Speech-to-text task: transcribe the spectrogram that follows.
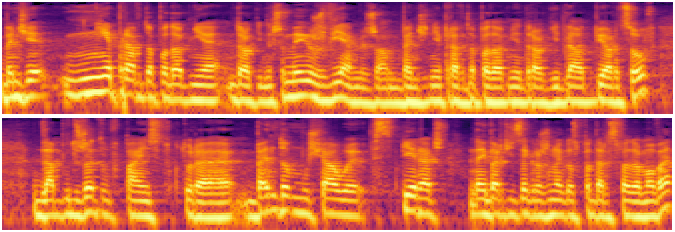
będzie nieprawdopodobnie drogi. Znaczy, my już wiemy, że on będzie nieprawdopodobnie drogi dla odbiorców, dla budżetów państw, które będą musiały wspierać najbardziej zagrożone gospodarstwa domowe,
